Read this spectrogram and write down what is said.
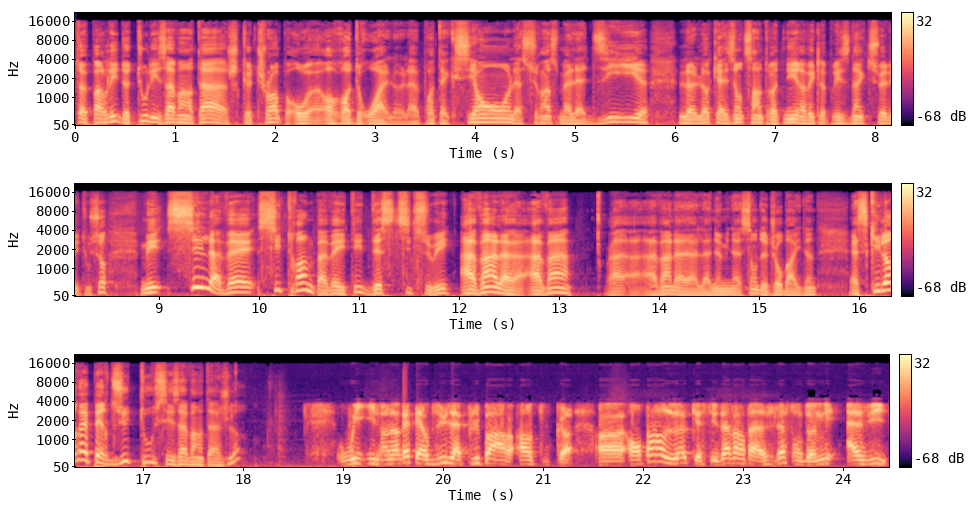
tu as parlé de tous les avantages que Trump au- aura droit. là. la protection, l'assurance maladie, l'occasion de s'entretenir avec le président actuel et tout ça. Mais s'il avait, si Trump avait été destitué avant, la, avant avant la, la nomination de Joe Biden. Est-ce qu'il aurait perdu tous ces avantages-là? Oui, il en aurait perdu la plupart en tout cas. Euh, on parle là que ces avantages-là sont donnés à vie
